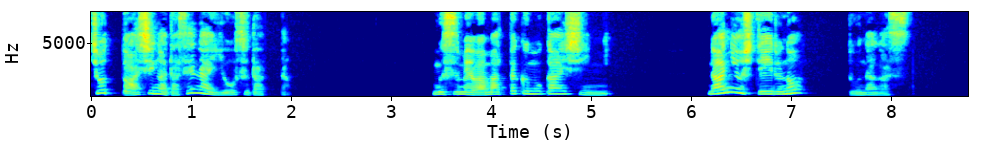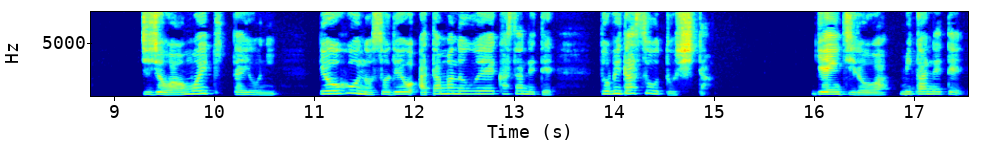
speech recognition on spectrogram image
ちょっと足が出せない様子だった。娘は全く無関心に、何をしているの？と促す。次女は思い切ったように、両方の袖を頭の上へ重ねて飛び出そうとした。源一郎は見かねて、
